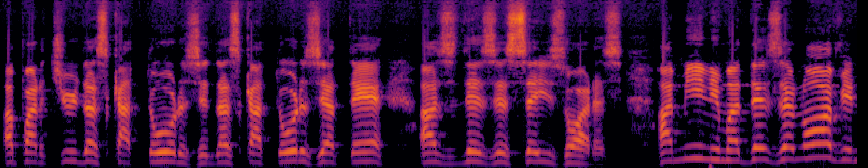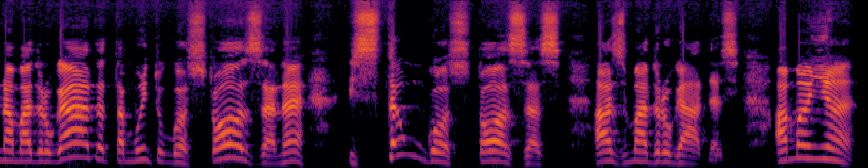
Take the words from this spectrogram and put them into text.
a partir das 14, das 14 até as 16 horas. A mínima 19 na madrugada, tá muito gostosa, né? Estão gostosas as madrugadas. Amanhã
